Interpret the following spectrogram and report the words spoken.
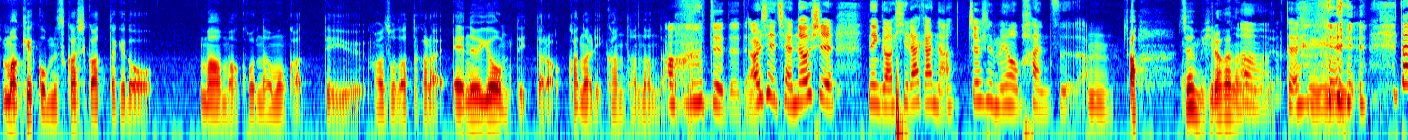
まあ結構難しかったけど、まあまあこんなもんかっていう感想だったから N4 って言ったらかなり簡単なんだ。あ、对对对，而且全都是那个ひらがな，就是没有汉字的。うん。あ。真没其他功能了。对，但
